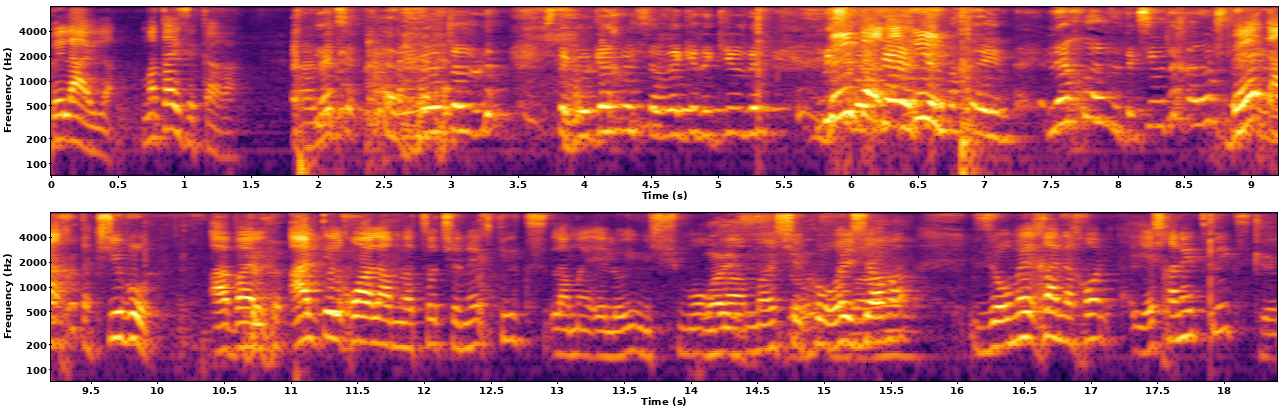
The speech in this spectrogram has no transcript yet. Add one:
בלילה. מתי זה קרה? האמת ש... אני מת על זה שאתה כל כך משווק את זה, כאילו זה אחר אחי. יוצא בחיים. לכו על זה, תקשיבו את החלום שלכם. בטח, תקשיבו. אבל אל תלכו על ההמלצות של נטפליקס, למה אלוהים ישמור מה- לא שקורה. שם. זה אומר לך נכון, יש לך נטפליקס? כן,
